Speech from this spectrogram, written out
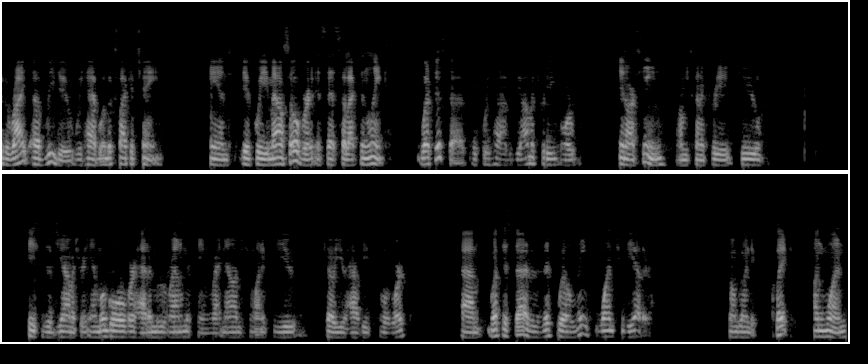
to the right of redo, we have what looks like a chain. And if we mouse over it, it says select and link. What this does, if we have geometry or in our scene, so I'm just going to create two pieces of geometry and we'll go over how to move around in the scene. Right now I'm just wanting to show you how these tools work. Um, what this does is this will link one to the other. So I'm going to click on one,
